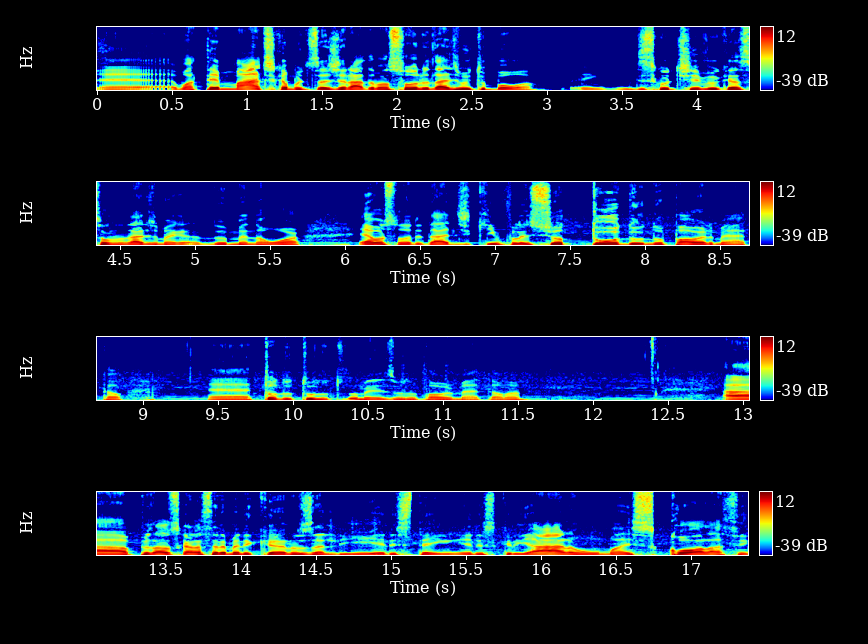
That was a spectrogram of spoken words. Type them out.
é, uma temática muito exagerada, uma sonoridade muito boa. É indiscutível que a sonoridade do Manowar é uma sonoridade que influenciou tudo no power metal. É, tudo, tudo, tudo mesmo no power metal, né? apesar dos caras serem americanos ali, eles têm, eles criaram uma escola, assim,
